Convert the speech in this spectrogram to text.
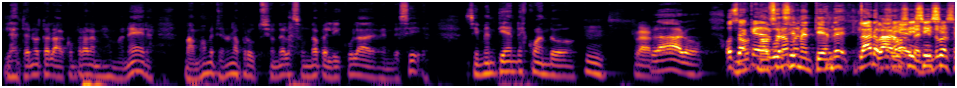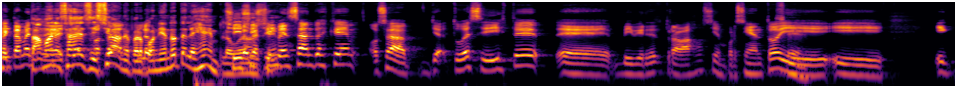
Y la gente no te la va a comprar de la misma manera. Vamos a meter en la producción de la segunda película de Bendecida. ¿Sí me entiendes cuando...? Mm. Claro. Claro. O sea no, que de no sé si man- me entiendes. Claro, claro. pero- Sí, sí, sí, perfectamente. Estamos en esas hecho, o sea, decisiones, pero lo- poniéndote el ejemplo. Sí, weón. Lo que sí, estoy pensando es que, o sea, ya- tú decidiste eh, vivir de tu trabajo 100% y, Sí. y, y,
